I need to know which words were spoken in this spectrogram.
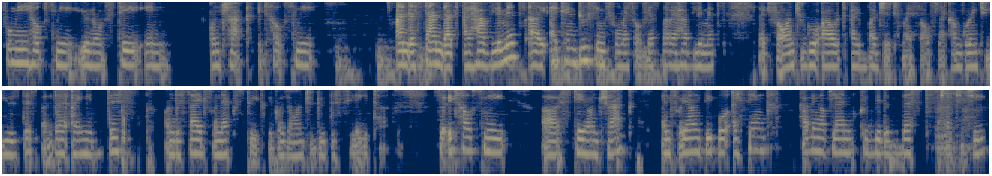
for me helps me you know stay in on track. It helps me understand that i have limits. I i can do things for myself yes but i have limits. Like if i want to go out i budget myself like i'm going to use this but then i need this on the side for next week because i want to do this later. So it helps me uh, stay on track. And for young people i think having a plan could be the best strategy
